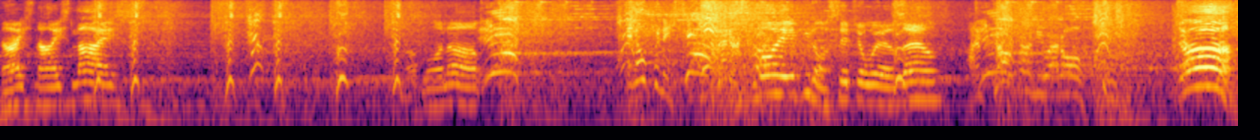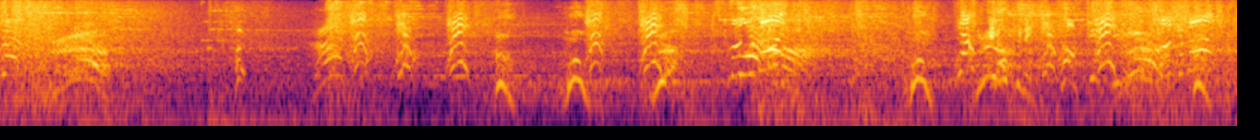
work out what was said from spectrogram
Nice, nice, nice. All going up. An opening! Boy, if you don't sit your ass down. I'm counting on you at all! Ah! An opening! I'll get you! I'll fight back!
